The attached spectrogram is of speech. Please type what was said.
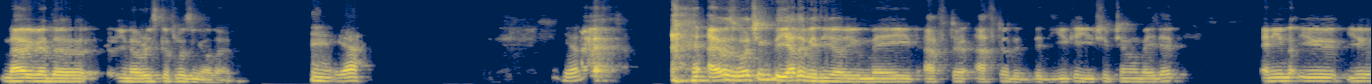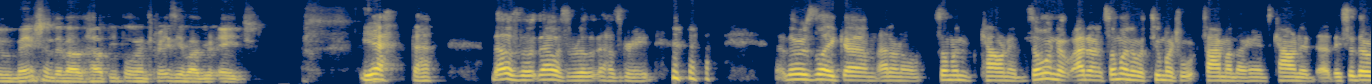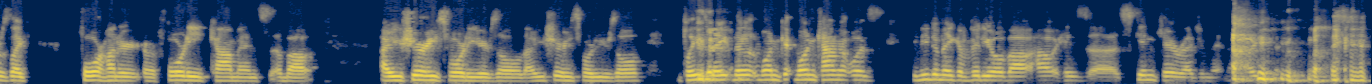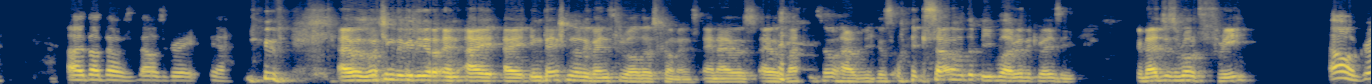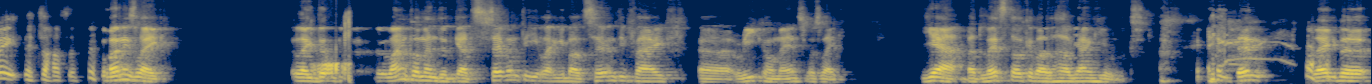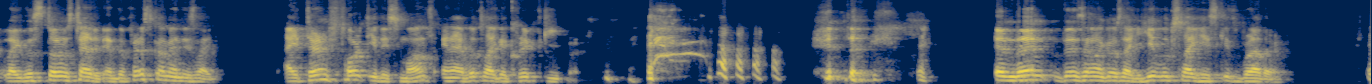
Now you're at the you know risk of losing all that. Yeah. Yeah. I, I, was watching the other video you made after after the, the UK YouTube channel made it, and you you you mentioned about how people went crazy about your age. Yeah, that that was that was really that was great. there was like um, I don't know. Someone counted. Someone I don't know. Someone with too much time on their hands counted. Uh, they said there was like 400 or 40 comments about. Are you sure he's 40 years old? Are you sure he's 40 years old? Please make the one. One comment was, "You need to make a video about how his uh, skincare regimen." I thought that was that was great. Yeah. I was watching the video and I, I intentionally went through all those comments and I was I was laughing so hard because like some of the people are really crazy. And I just wrote three. Oh great. That's awesome. one is like like the, the one comment that got 70 like about 75 uh re-comments was like yeah but let's talk about how young he looks and then like the like the storm started and the first comment is like I turned 40 this month and I look like a crypt keeper. and then then someone goes like, he looks like his kid's brother.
